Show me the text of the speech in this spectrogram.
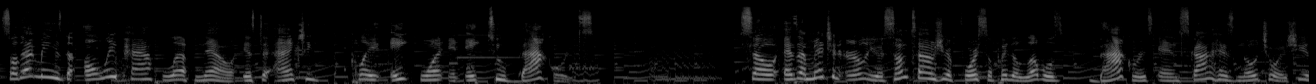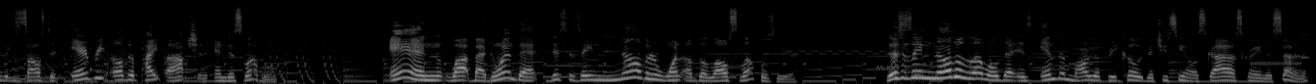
So that means the only path left now is to actually play 8-1 and 8-2 backwards. So, as I mentioned earlier, sometimes you're forced to play the levels backwards, and Sky has no choice. She has exhausted every other pipe option in this level. And while by doing that, this is another one of the lost levels here. This is another level that is in the Mario 3 code that you see on Sky's screen in the center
